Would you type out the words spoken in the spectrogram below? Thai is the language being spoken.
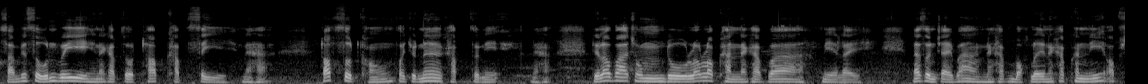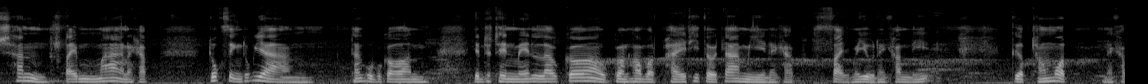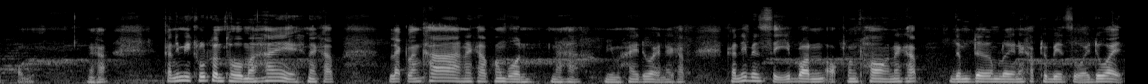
3.0V นะครับ ตัวท็อปขับ 4 นะฮะ ท็อปสุดของ Fortuner ครับตัวนี้นะฮะ เดี๋ยวเราพาชมดูรอบๆคันนะครับว่ามีอะไรน่าสนใจบ้างนะครับ บอกเลยนะครับ คันนี้ออปชั่นเต็มมากนะครับ ทุกสิ่งทุกอย่างทั้งอุปกรณ์ Entertainment แล้วก็อุปกรณ์ความปลอดภัยที่ Toyota มีนะครับ ใส่มาอยู่ในคันนี้ กือบทั้งหมดนะครับผมนะฮะคันนี้มีครู i คอนโทรลมาให้นะครับแหลกหลังคานะครับข้างบนนะฮะมีมาให้ด้วยนะครับคันนี้เป็นสีบรอนออกทองๆนะครับ เดิมๆเลยนะครับทะเบียนสวยด้วย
